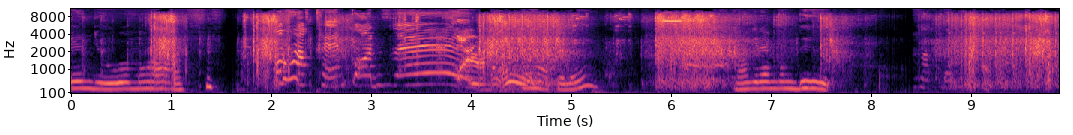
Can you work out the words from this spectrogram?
เล่นอยู่เมื่อวานก็หักแขนก่อนเซ่ Fire in the ไม่ hole. หักไปเลยน้องจะได้ไม่ต้องดื้อหักแบบ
